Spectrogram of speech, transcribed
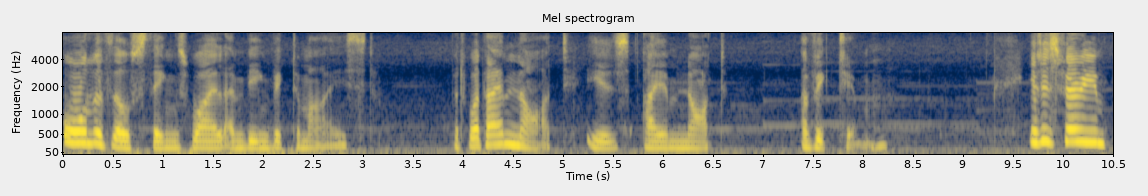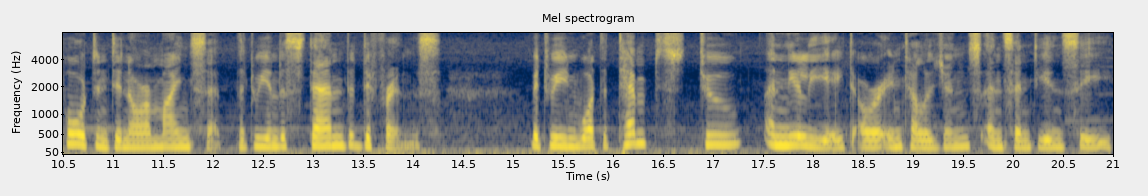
all of those things while I'm being victimized. But what I am not is I am not a victim. It is very important in our mindset that we understand the difference between what attempts to annihilate our intelligence and sentiency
